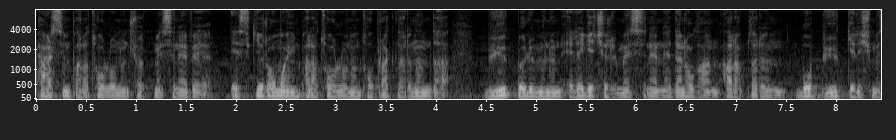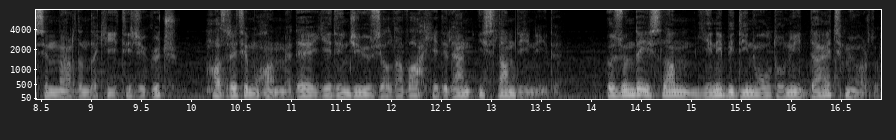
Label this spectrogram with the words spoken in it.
Pers İmparatorluğu'nun çökmesine ve eski Roma İmparatorluğu'nun topraklarının da büyük bölümünün ele geçirilmesine neden olan Arapların bu büyük gelişmesinin ardındaki itici güç, Hazreti Muhammed'e 7. yüzyılda vahyedilen İslam diniydi. Özünde İslam yeni bir din olduğunu iddia etmiyordu.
